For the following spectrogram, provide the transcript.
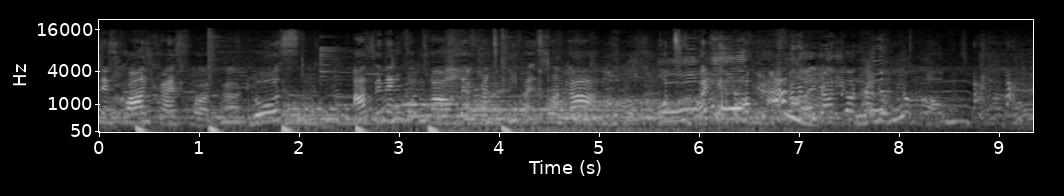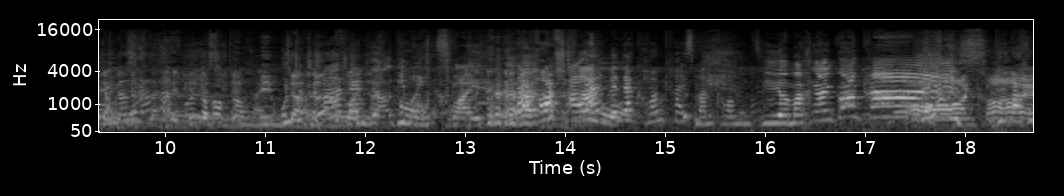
Den Kornkreisvortrag. Los, ab in den Gruppenraum. Der Franz Knieper ist schon da. Wozu wollt ihr überhaupt der Leon einen Hut braucht. Die braucht zwei. Na komm, strahlen, wenn der Kornkreismann kommt. Wir machen einen Kornkreis. Wir machen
